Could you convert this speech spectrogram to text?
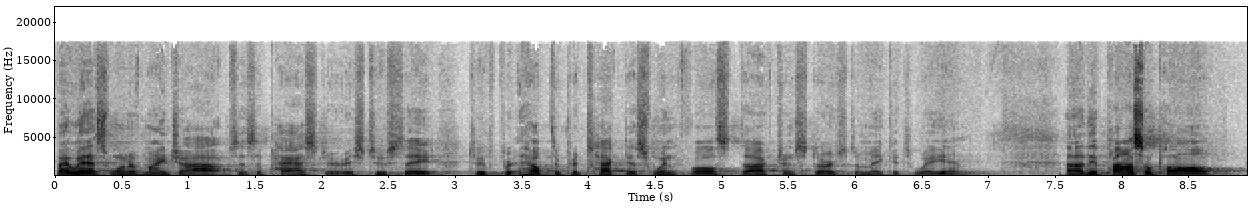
By the way, that's one of my jobs as a pastor, is to say, to help to protect us when false doctrine starts to make its way in. Uh, the Apostle Paul,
